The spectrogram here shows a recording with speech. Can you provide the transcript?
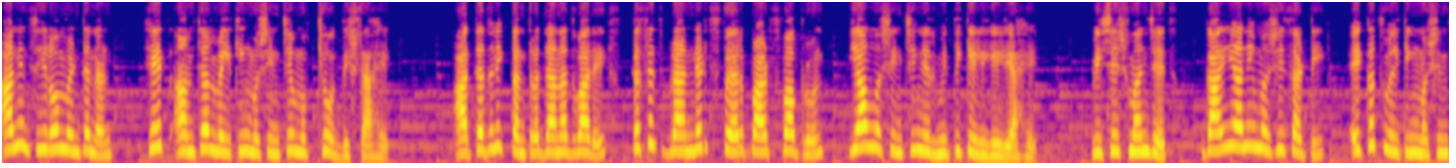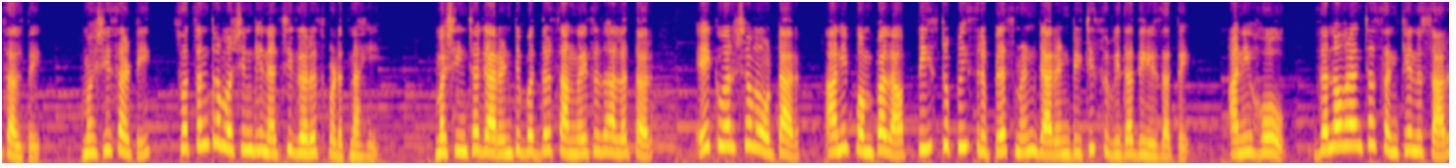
आणि झिरो मेंटेनन्स हेच आमच्या मिल्किंग मशीनचे मुख्य उद्दिष्ट आहे. अत्याधुनिक तंत्रज्ञानाद्वारे तसेच ब्रँडेड स्पेअर पार्ट्स वापरून या मशीनची निर्मिती केली गेली आहे. विशेष म्हणजेच गायी आणि म्हशीसाठी एकच मिल्किंग मशीन चालते. म्हशीसाठी स्वतंत्र मशीन घेण्याची गरज पडत नाही. मशीनच्या गॅरंटी बद्दल सांगायचं झालं तर एक वर्ष मोटार आणि पंपाला पीस टू पीस रिप्लेसमेंट गॅरंटीची सुविधा दिली जाते. आणि हो जनावरांच्या संख्येनुसार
